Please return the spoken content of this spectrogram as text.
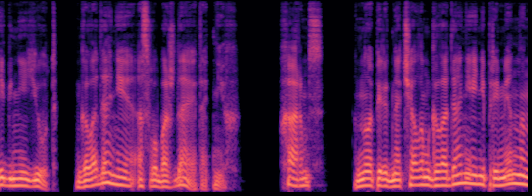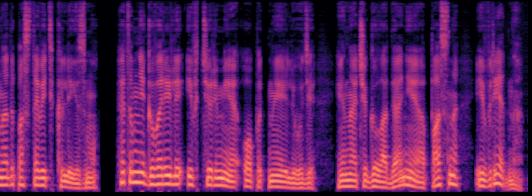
и гниют. Голодание освобождает от них. Хармс. Но перед началом голодания непременно надо поставить клизму. Это мне говорили и в тюрьме опытные люди, иначе голодание опасно и вредно.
